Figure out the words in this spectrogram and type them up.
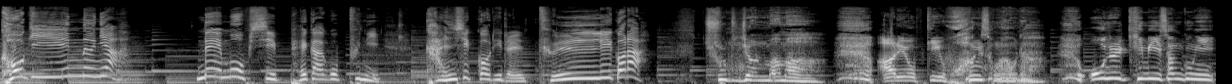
거기? 내 몹시 배가 고프니 간식거리를 들리거라. 중전마마 아래옵기 황성하오나 오늘 김이상궁이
